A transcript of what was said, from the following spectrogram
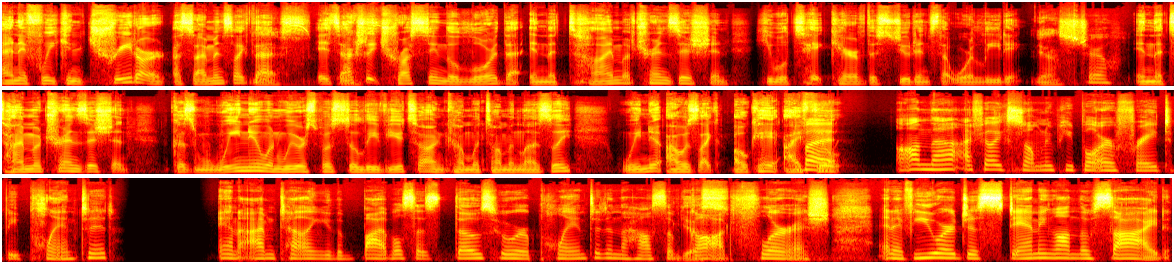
And if we can treat our assignments like that, Yes, it's actually trusting the Lord that in the time of transition, he will take care of the students that we're leading. Yeah. It's true. in the time of transition because we knew when we were supposed to leave Utah and come with Tom and Leslie, we knew I was like, okay, I but feel on that, I feel like so many people are afraid to be planted. And I'm telling you, the Bible says those who are planted in the house of Yes. God flourish. And if you are just standing on the side,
